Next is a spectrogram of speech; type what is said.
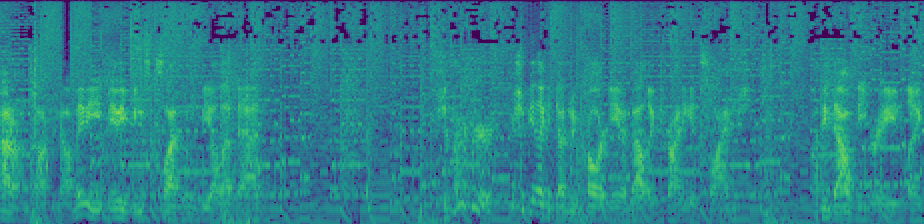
I don't know what I'm talking about. Maybe maybe being some slime wouldn't be all that bad. Should there ever there should be like a dungeon crawler game about like trying to get slimes. I think that would be great. Like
